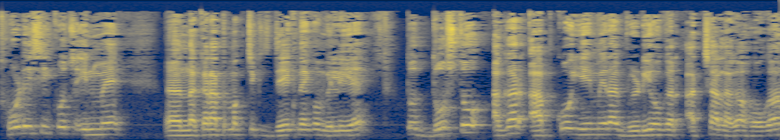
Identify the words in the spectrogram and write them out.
थोड़ी सी कुछ इनमें नकारात्मक चीज़ देखने को मिली है। तो दोस्तों, अगर आपको ये मेरा वीडियो अगर अच्छा लगा होगा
